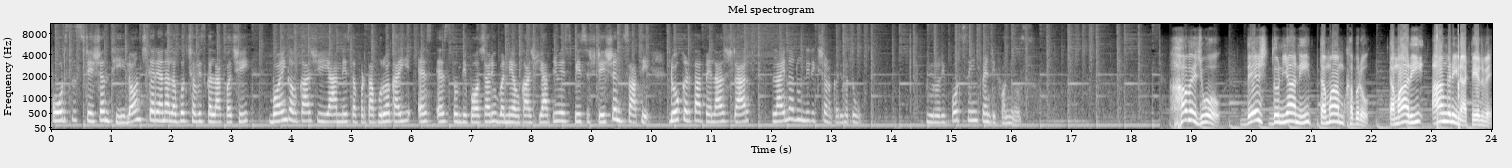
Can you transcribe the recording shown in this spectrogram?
ફોર્સ સ્ટેશનથી લોન્ચ કર્યાના લગભગ છવ્વીસ કલાક પછી બોઈંગ અવકાશયાનને સફળતાપૂર્વક આઈએસએસ સુધી પહોંચાડ્યું. બંને અવકાશયાત્રીઓએ સ્પેસ સ્ટેશન સાથે ડોક કરતા પહેલા સ્ટાર લાઇનરનું નિરીક્ષણ કર્યું હતું. Bureau report CN twenty four news. હવે જુઓ, દેશ દુનિયાની તમામ ખબરો, તમારી આંગળીના ટેરવે.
